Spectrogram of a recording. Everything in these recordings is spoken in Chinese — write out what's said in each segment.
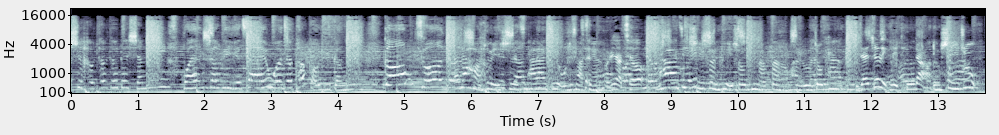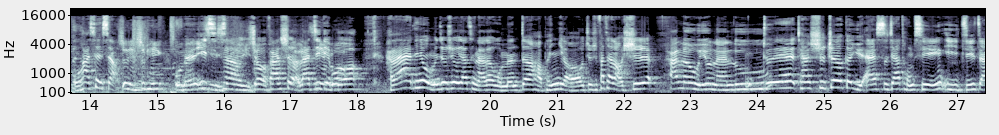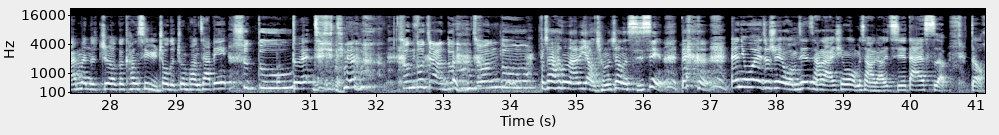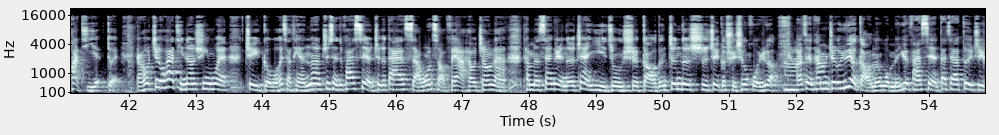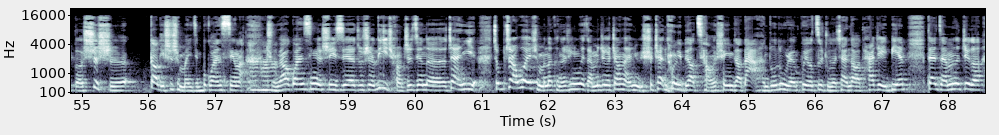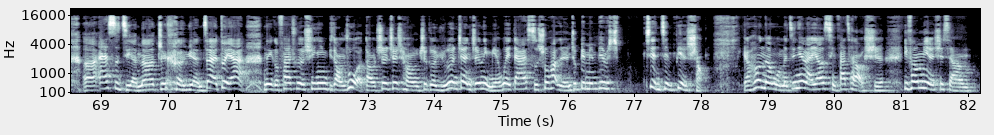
时候偷偷的想你，幻想你也在我的泡泡浴缸里。工作的大家好，这里是其他垃圾，我是小田，我是小秋。其他垃圾是一份可以收听的泛文化娱乐周刊，你在这里可以听到影视遗珠、文化现象、热点视频，我们一起向宇宙发射垃圾电波。好啦，今天我们就是又邀请来了我们的好朋友，就是发财老师。Hello，我又来喽。对，他是这个与 S 家同行，以及咱们的这个康熙宇宙的重磅嘉宾。是都，对，这几天真嘟假嘟？真嘟。不知道他从哪里养成了这样的习性，但 anyway，就是我们今天想要来，是因为我们想要聊一期大 S 的话题。对，然后这个话题呢，是因为这个我和小田呢之前就发现，这个大 S 啊、汪小菲啊，还有张兰，他们三个人的战役就是搞得真的是这个水深火热，而且他们这个越搞呢，我们越发现大家对这个事实。到底是什么已经不关心了，主要关心的是一些就是立场之间的战役，就不知道为什么呢？可能是因为咱们这个张兰女士战斗力比较强，声音比较大，很多路人不由自主的站到她这一边。但咱们的这个呃 S 姐呢，这个远在对岸，那个发出的声音比较弱，导致这场这个舆论战争里面为大 S 说话的人就变变变渐渐变少。然后呢，我们今天来邀请发财老师，一方面是想。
